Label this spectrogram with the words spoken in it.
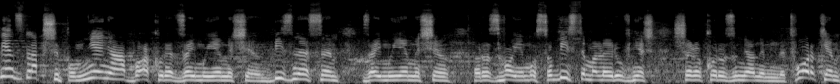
Więc dla przypomnienia, bo akurat zajmujemy się biznesem, zajmujemy się rozwojem osobistym, ale również szeroko rozumianym networkiem,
